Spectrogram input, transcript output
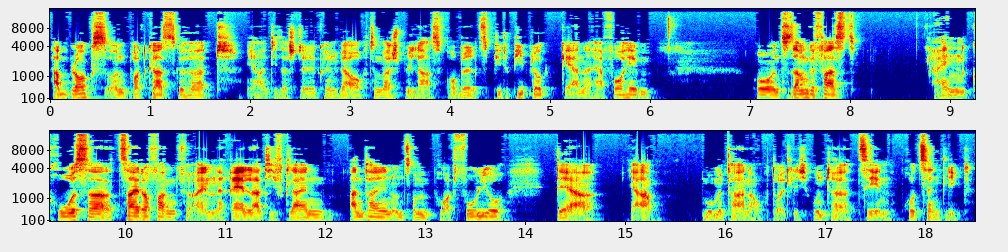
haben Blogs und Podcasts gehört. Ja, an dieser Stelle können wir auch zum Beispiel Lars Frobbels P2P-Blog gerne hervorheben. Und zusammengefasst, ein großer Zeitaufwand für einen relativ kleinen Anteil in unserem Portfolio, der ja momentan auch deutlich unter 10% liegt.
